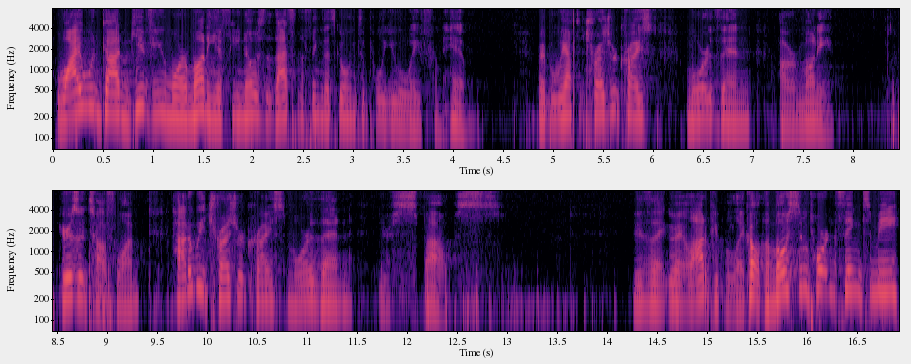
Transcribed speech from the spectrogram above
why would God give you more money if he knows that that's the thing that's going to pull you away from him? Right? But we have to treasure Christ more than our money. Here's a tough one. How do we treasure Christ more than your spouse? You think, a lot of people like, oh, the most important thing to me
